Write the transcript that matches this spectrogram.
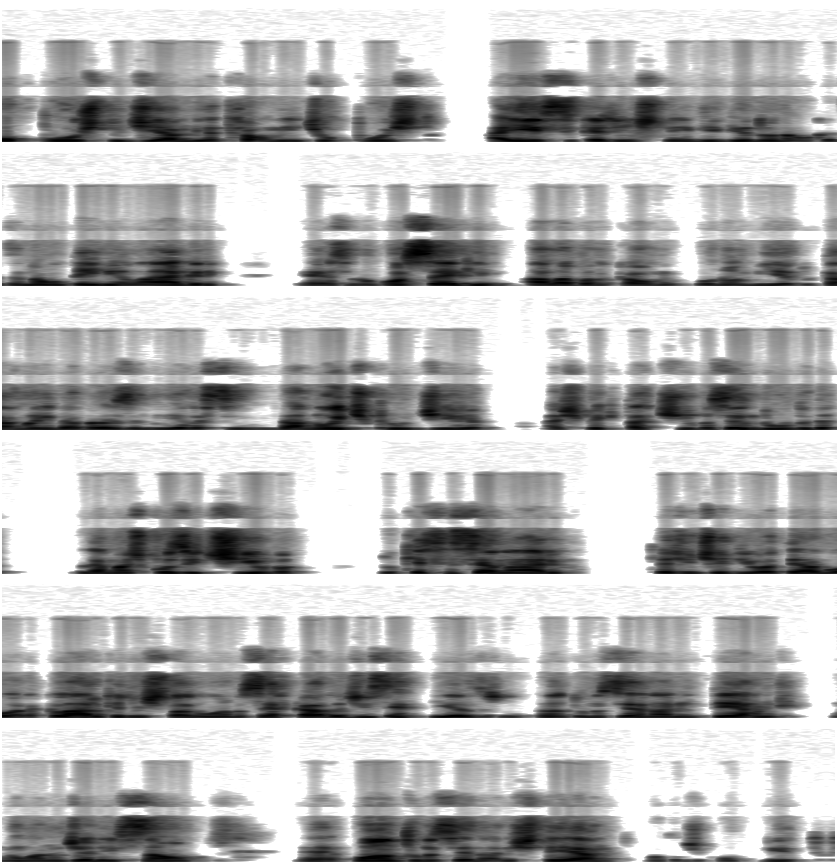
oposto, diametralmente oposto a esse que a gente tem vivido, não. Quer dizer, não tem milagre, é, você não consegue alavancar uma economia do tamanho da brasileira assim, da noite para o dia. A expectativa, sem dúvida, é mais positiva do que esse cenário que a gente viu até agora. Claro que a gente está num ano cercado de incertezas, né? tanto no cenário interno, é um ano de eleição, é, quanto no cenário externo, conta de conflito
